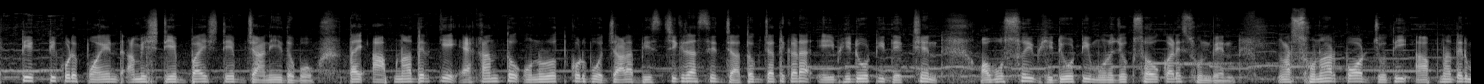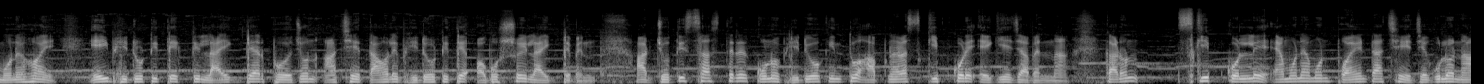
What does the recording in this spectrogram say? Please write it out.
একটি একটি করে পয়েন্ট আমি স্টেপ বাই স্টেপ জানিয়ে দেবো। তাই আপনাদেরকে একান্ত অনুরোধ করব, যারা বৃশ্চিক রাশির জাতক জাতিকারা এই ভিডিওটি দেখছেন, অবশ্যই ভিডিওটি মনোযোগ সহকারে শুনবেন। আর শোনার পর যদি আপনাদের মনে হয় এই ভিডিওটিতে একটি লাইক দেওয়ার প্রয়োজন আছে, তাহলে ভিডিওটিতে অবশ্যই লাইক দেবেন। আর জ্যোতিষশাস্ত্রের কোনো ভিডিও কিন্তু আপনারা স্কিপ করে এগিয়ে যাবেন না। কারণ স্কিপ করলে এমন এমন পয়েন্ট আছে যেগুলো না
